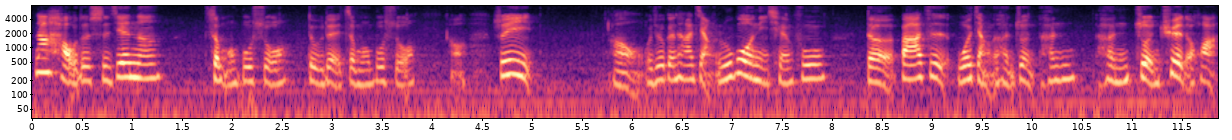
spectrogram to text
那好的时间呢？怎么不说，对不对？怎么不说？好，所以好，我就跟他讲，如果你前夫的八字我讲的很准、很很准确的话，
